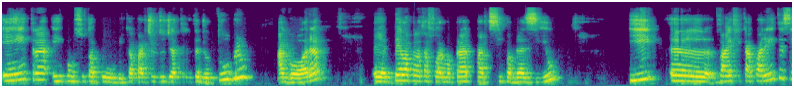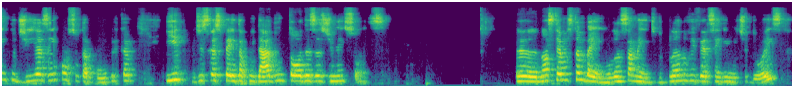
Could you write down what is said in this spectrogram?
entra em consulta pública a partir do dia 30 de outubro, agora, é, pela plataforma Participa Brasil, e vai ficar 45 dias em consulta pública e diz respeito a cuidado em todas as dimensões. Nós temos também o lançamento do Plano Viver Sem Limite 2,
